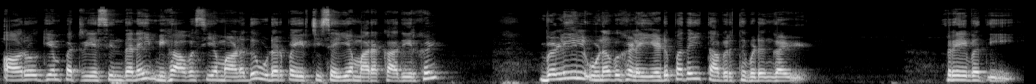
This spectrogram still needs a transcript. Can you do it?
ஆரோக்கியம் பற்றிய சிந்தனை மிக அவசியமானது. உடற்பயிற்சி செய்ய மறக்காதீர்கள். வெளியில் உணவுகளை எடுப்பதை தவிர்த்து விடுங்கள். ரேவதி.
